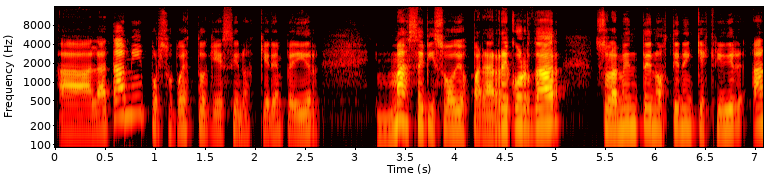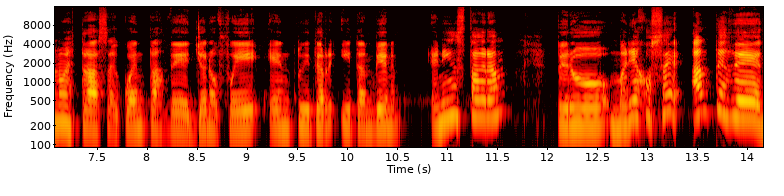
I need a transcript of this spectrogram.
a la Tami, por supuesto que si nos quieren pedir más episodios para recordar, solamente nos tienen que escribir a nuestras eh, cuentas de Yo No Fui en Twitter y también en Instagram. Pero María José, antes de,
